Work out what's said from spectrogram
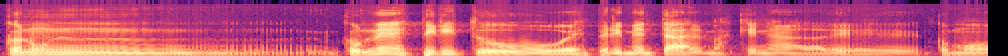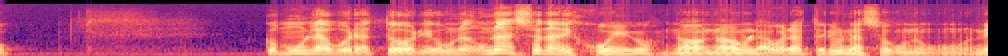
con un, con un espíritu experimental más que nada, de, como, como un laboratorio, una, una zona de juego, no, no un laboratorio, una un, un-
